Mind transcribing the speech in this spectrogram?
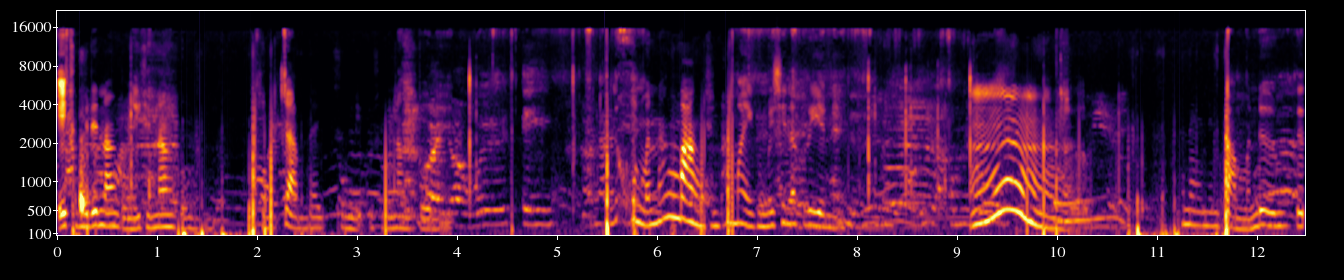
เอ๊ะฉันไม่ได้นั่งตรงนี้ฉันนั่งตรงนี้ฉันจำได้สนิทฉันนั่งตรงนี้แล้วคุณมานั่งบังฉันทำไมคุณไม่ใช่นักเรียนเนี่ยอืมคะแนนยังต่ำเหมือนเดิม แต่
